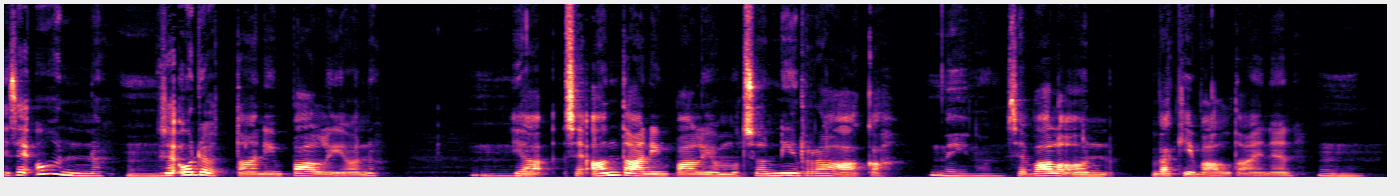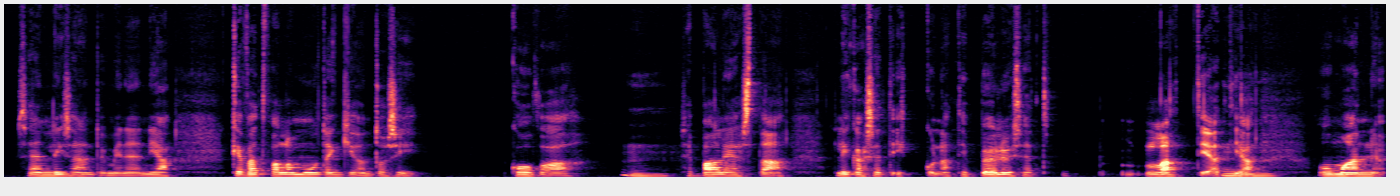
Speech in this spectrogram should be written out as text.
Ja se on. Mm. Se odottaa niin paljon Mm. ja se antaa niin paljon, mutta se on niin raaka. Niin on. Se valo on väkivaltainen, Mm. sen lisääntyminen ja kevätvalo muutenkin on tosi kovaa. Mm. Se paljastaa likaset ikkunat ja pölyset lattiat mm. ja oman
